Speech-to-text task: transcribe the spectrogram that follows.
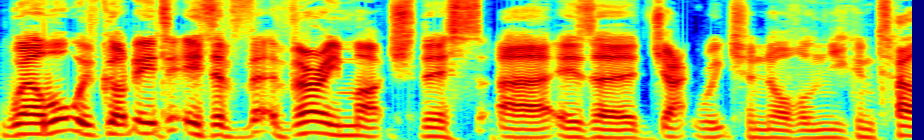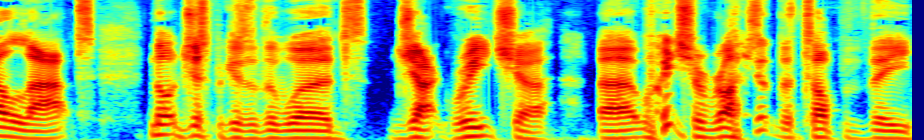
Well, what we've got it, it's a very much this uh, is a Jack Reacher novel, and you can tell that not just because of the words Jack Reacher, uh, which are right at the top of the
